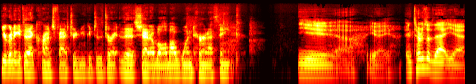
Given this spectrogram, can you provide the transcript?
you're going to get to that Crunch faster than you get to the dra- the Shadow Ball by one turn, I think. Yeah, yeah, yeah. In terms of that, yeah.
